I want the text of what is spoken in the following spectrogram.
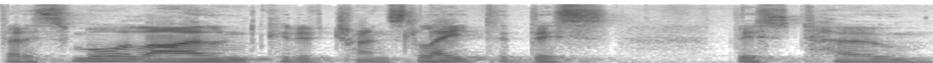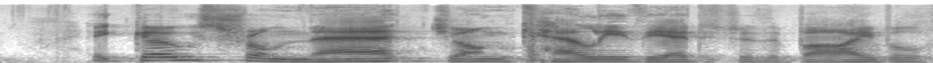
that a small island could have translated this, this tome. It goes from there, John Kelly, the editor of the Bible,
